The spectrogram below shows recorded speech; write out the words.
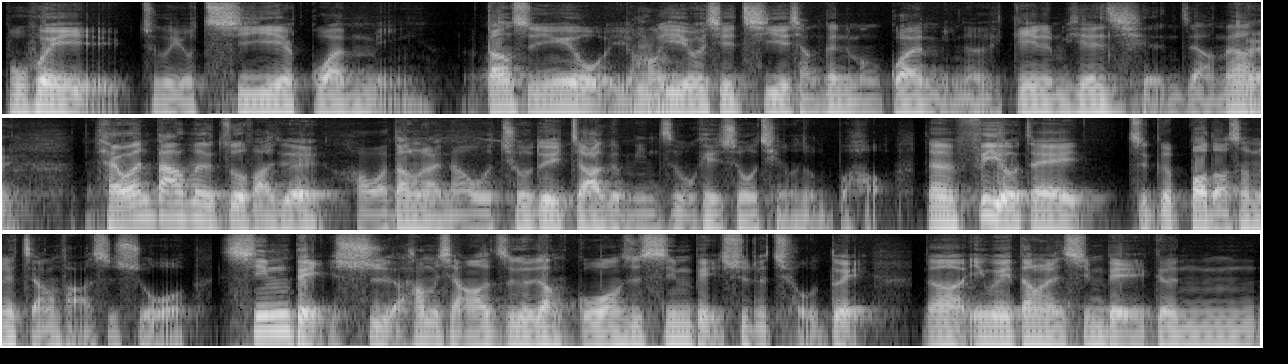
不会这个有企业冠名。当时因为我好像也有一些企业想跟你们冠名的，给你们一些钱这样。那对台湾大部分的做法就是，哎、好啊，当然啦、我球队加个名字，我可以收钱，有什么不好？但 Phil 在这个报道上面的讲法是说，新北市、啊、他们想要这个让国王是新北市的球队。那因为当然新北跟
